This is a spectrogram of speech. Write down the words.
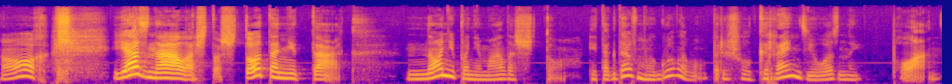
Ох, я знала, что что-то не так, но не понимала, что. И тогда в мою голову пришел грандиозный план.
